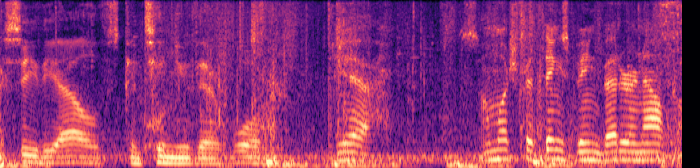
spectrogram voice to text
I see the elves continue their war. Yeah. So much for things being better in Alfheim.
